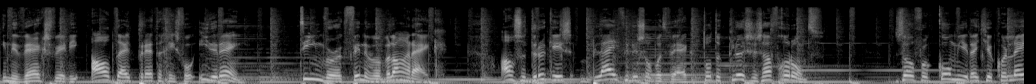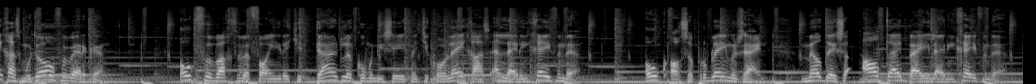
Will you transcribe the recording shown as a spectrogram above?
in een werksfeer die altijd prettig is voor iedereen. Teamwork vinden we belangrijk. Als het druk is, blijf je dus op het werk tot de klus is afgerond. Zo voorkom je dat je collega's moeten overwerken. Ook verwachten we van je dat je duidelijk communiceert met je collega's en leidinggevenden. Ook als er problemen zijn, meld deze altijd bij je leidinggevende.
